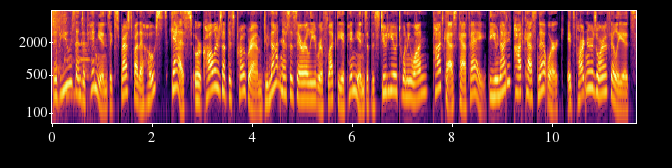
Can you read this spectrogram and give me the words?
The views and opinions expressed by the hosts, guests, or callers of this program do not necessarily reflect the opinions of the Studio 21 Podcast Cafe, the United Podcast Network, its partners, or affiliates.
